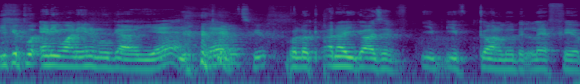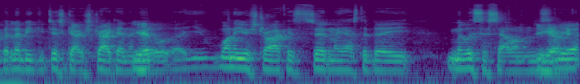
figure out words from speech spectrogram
You could put anyone in and we'll go, yeah, yeah, that's good. Well, look, I know you guys have you, you've gone a little bit left field, but let me just go straight down the Yep. middle. Uh, you, one of your strikers certainly has to be Melissa Salomons. Yeah. Yeah.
